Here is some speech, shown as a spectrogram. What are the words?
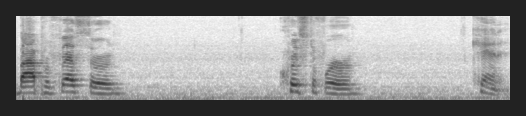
by Professor Christopher Cannon.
